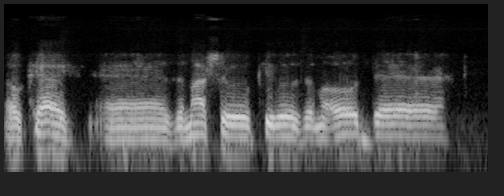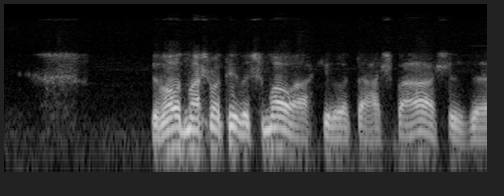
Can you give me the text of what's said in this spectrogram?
אוקיי, okay, uh, זה משהו, כאילו, זה מאוד, uh, זה מאוד משמעותי לשמוע, כאילו, את ההשפעה שזה,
